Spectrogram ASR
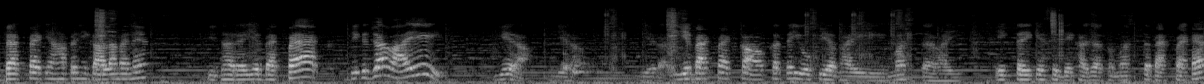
बैकपैक यहाँ पे निकाला मैंने। इधर है ये बैकपैक दिख जा भाई। ये रहा ये रहा ये रहा। ये बैकपैक का कतई ओपी है भाई। मस्त है भाई। एक तरीके से देखा जाए तो मस्त बैकपैक है।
